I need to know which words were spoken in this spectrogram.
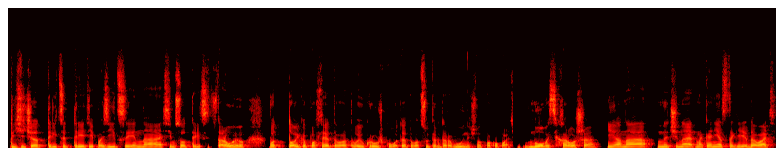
1033 позиции на 732, вот только после этого твою кружку, вот эту вот супер дорогую, начнут покупать. Новость хорошая, и она начинает наконец-таки давать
